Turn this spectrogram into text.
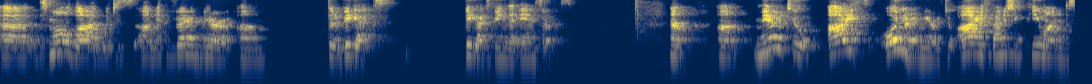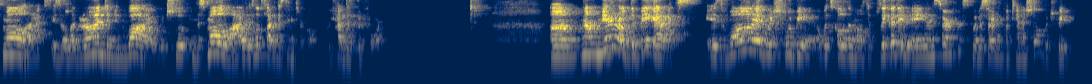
uh, the small y, which is an equivariant mirror um, to the big X, big X being the AN surface. Now, uh, mirror to i, ordinary mirror to i vanishing p1 in the small x is a Lagrangian in y, which look in the small y that looks like this interval. We had this before. Um, now, mirror of the big X is y, which would be what's called a multiplicative AN surface with a certain potential, which we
